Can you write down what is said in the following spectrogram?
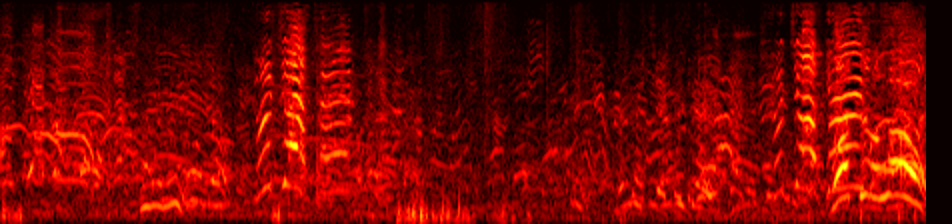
Good job, Tim. Good job, Run guys. to the line!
